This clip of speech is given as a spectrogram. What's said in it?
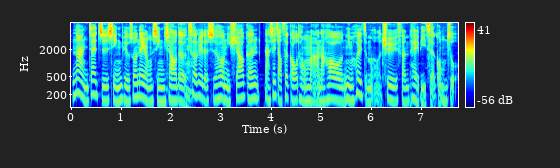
那你在执行，比如说内容行销的策略的时候，你需要跟哪些角色沟通吗？然后你们会怎么去分配彼此的工作？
